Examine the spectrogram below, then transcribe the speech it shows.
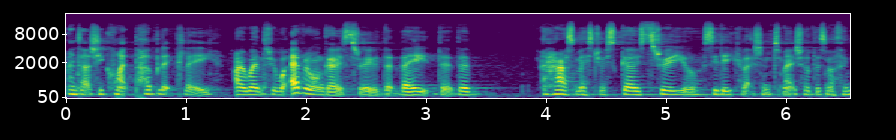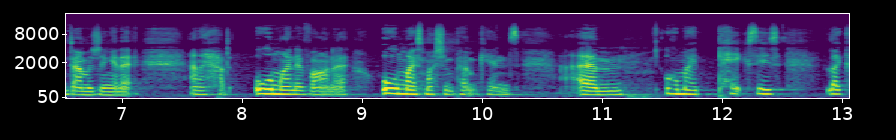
and actually quite publicly, I went through what everyone goes through, that they, that the, house mistress goes through your CD collection to make sure there's nothing damaging in it. And I had all my Nirvana, all my Smashing Pumpkins, um, all my Pixies, like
